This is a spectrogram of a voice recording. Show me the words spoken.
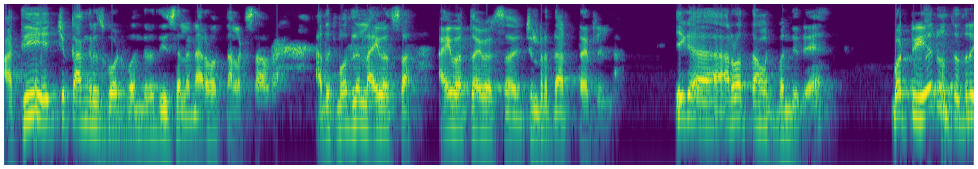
ಅತಿ ಹೆಚ್ಚು ಕಾಂಗ್ರೆಸ್ ಓಟ್ ಬಂದಿರೋದು ಈ ಸಲ ಅರವತ್ನಾಲ್ಕು ಸಾವಿರ. ಅದಕ್ಕೆ ಮೊದಲೆಲ್ಲ ಐವತ್ತು ಸಾ, ಐವತ್ತು ಐವತ್ತು ಚಿಲ್ಲರೆ ದಾಟ್ತಾ ಇರಲಿಲ್ಲ. ಈಗ ಅರವತ್ನಾಲ್ಕು ಬಂದಿದೆ. ಬಟ್ ಏನು ಅಂತಂದರೆ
